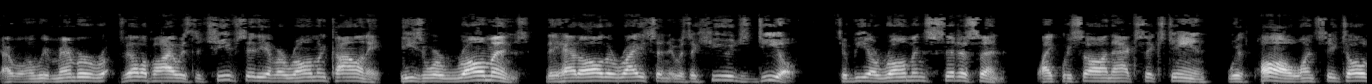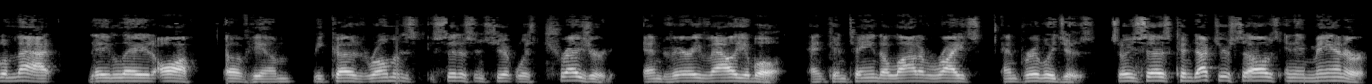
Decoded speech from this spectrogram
We remember Philippi was the chief city of a Roman colony. These were Romans. They had all the rights and it was a huge deal to be a Roman citizen like we saw in Acts 16 with Paul. Once he told them that, they laid off of him because Roman citizenship was treasured and very valuable and contained a lot of rights and privileges. So he says, conduct yourselves in a manner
